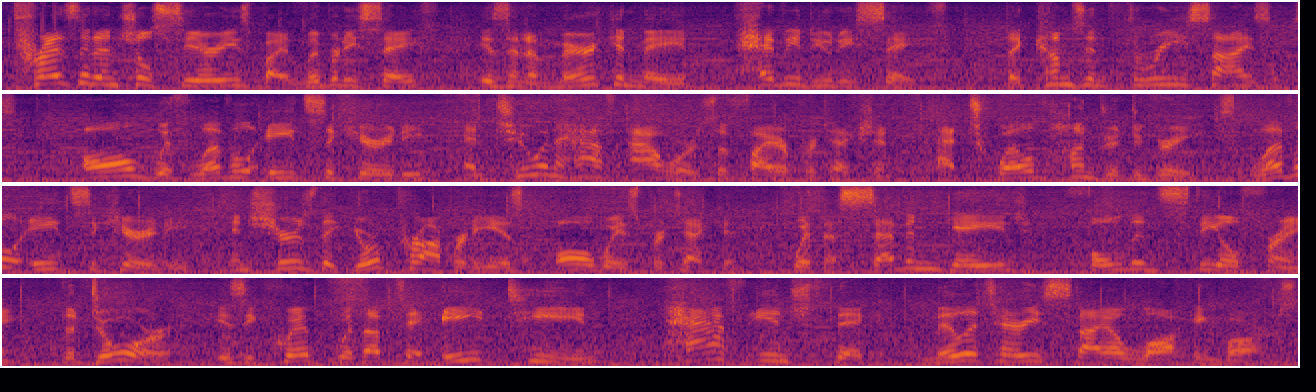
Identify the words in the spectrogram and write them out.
Presidential Series by Liberty Safe is an American-made heavy-duty safe that comes in three sizes, all with level 8 security and two and a half hours of fire protection at 1200 degrees. Level 8 security ensures that your property is always protected with a 7 gauge folded steel frame. The door is equipped with up to 18 half inch thick military style locking bars,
